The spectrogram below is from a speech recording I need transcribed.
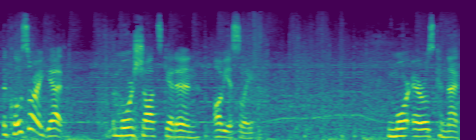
The closer I get, the more shots get in, obviously. The more arrows connect.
